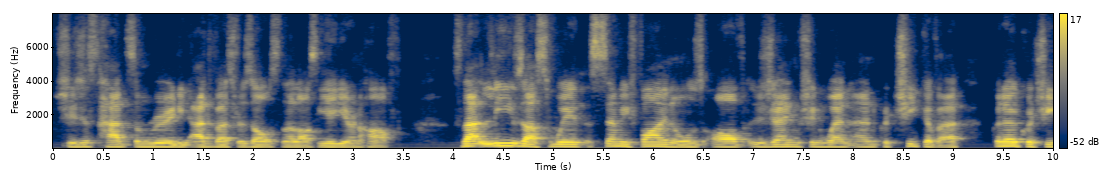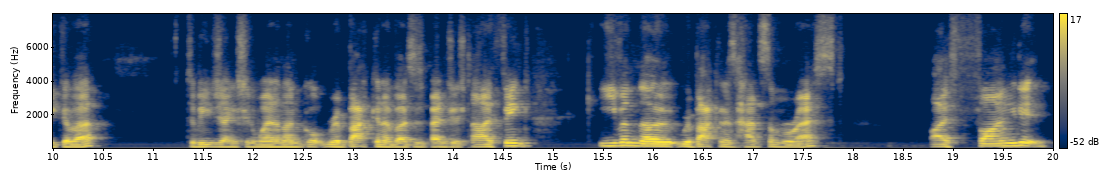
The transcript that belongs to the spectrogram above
she's just had some really adverse results in the last year, year and a half. So that leaves us with semi-finals of Zheng Qinwen and Krejcikova. Going to Krejcikova to beat Zheng Qinwen, and I've got Rybakina versus Bencic. Now, I think even though Rybakina has had some rest, I find it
